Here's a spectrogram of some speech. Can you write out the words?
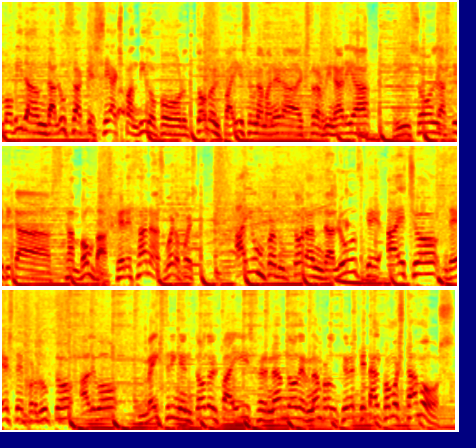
movida andaluza que se ha expandido por todo el país de una manera extraordinaria y son las típicas zambombas jerezanas. Bueno, pues hay un productor andaluz que ha hecho de este producto algo mainstream en todo el país. Fernando de Hernán Producciones, ¿qué tal? ¿Cómo estamos?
